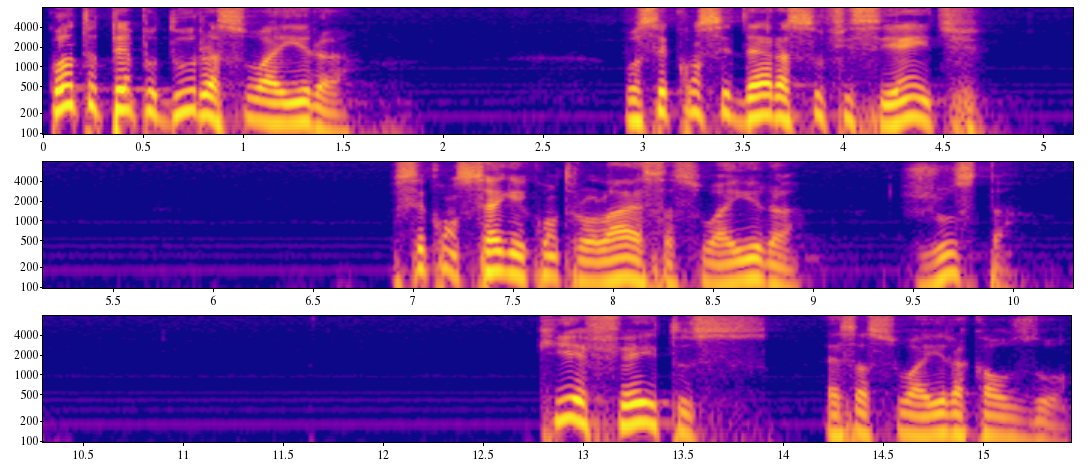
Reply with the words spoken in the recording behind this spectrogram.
Quanto tempo dura a sua ira? Você considera suficiente? Você consegue controlar essa sua ira justa? Que efeitos essa sua ira causou?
